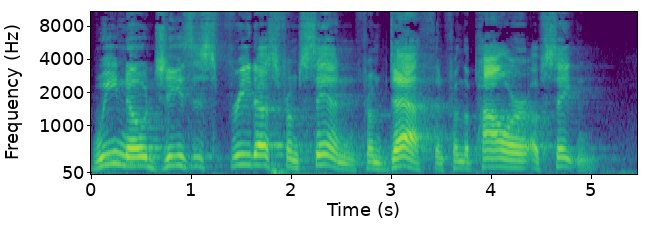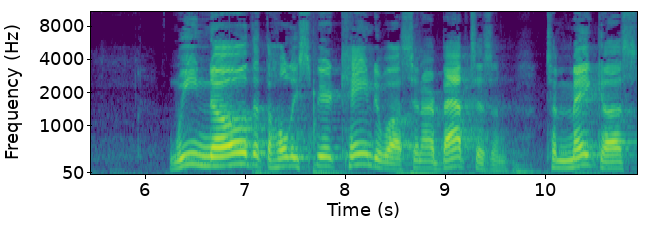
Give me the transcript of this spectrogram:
We know Jesus freed us from sin, from death, and from the power of Satan. We know that the Holy Spirit came to us in our baptism to make us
